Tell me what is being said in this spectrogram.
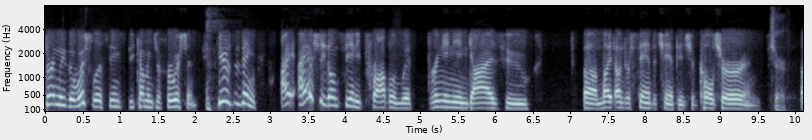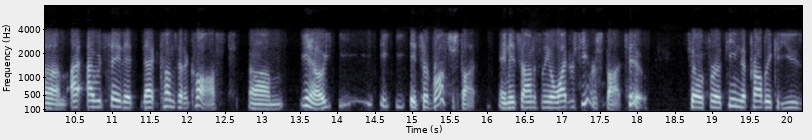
certainly the wish list seems to be coming to fruition. Here's the thing: I, I actually don't see any problem with bringing in guys who uh, might understand the championship culture, and Sure. um, I, I would say that that comes at a cost. Um, you know, it's a roster spot, and it's honestly a wide receiver spot too. So for a team that probably could use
